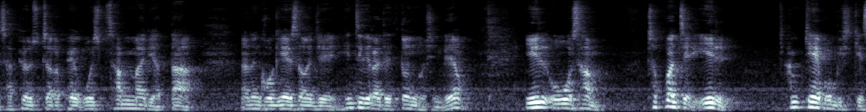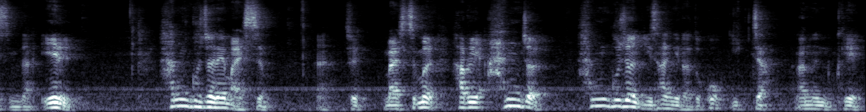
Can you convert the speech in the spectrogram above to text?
잡혀온 숫자가 153마리였다. 라는 거기에서 이제 힌트가 됐던 것인데요. 1, 5, 3. 첫 번째 1. 함께 해보겠습니다. 1. 한 구절의 말씀. 예, 즉, 말씀을 하루에 한 절, 한 구절 이상이라도 꼭 읽자라는 그게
